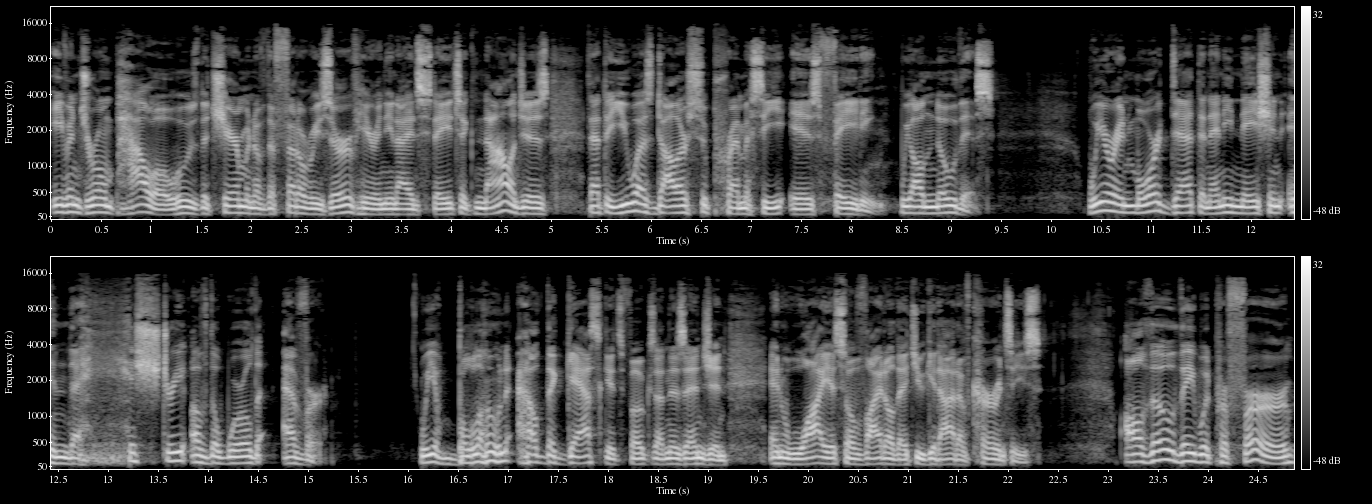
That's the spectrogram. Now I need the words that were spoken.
Even Jerome Powell, who's the chairman of the Federal Reserve here in the United States, acknowledges that the US dollar supremacy is fading. We all know this. We are in more debt than any nation in the history of the world ever. We have blown out the gaskets, folks, on this engine, and why is so vital that you get out of currencies. Although they would prefer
